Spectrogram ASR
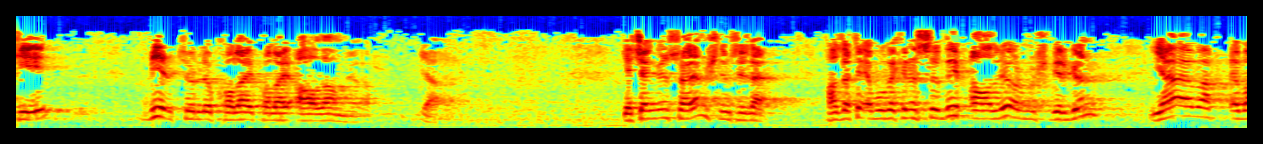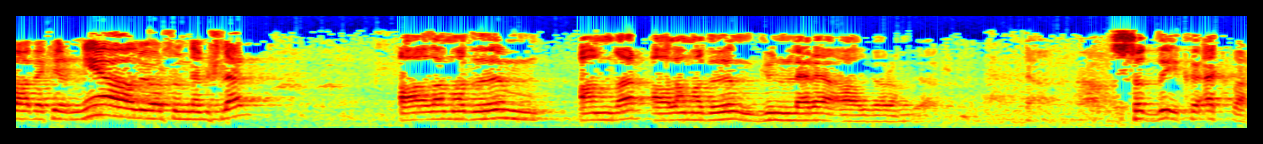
ki bir türlü kolay kolay ağlamıyor. Ya. Geçen gün söylemiştim size. Hazreti Ebu Bekir'in Sıddık ağlıyormuş bir gün. Ya Ebu Bekir niye ağlıyorsun demişler. Ağlamadığım anlar, ağlamadığım günlere ağlıyorum diyor. Sıddık-ı Ekber.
